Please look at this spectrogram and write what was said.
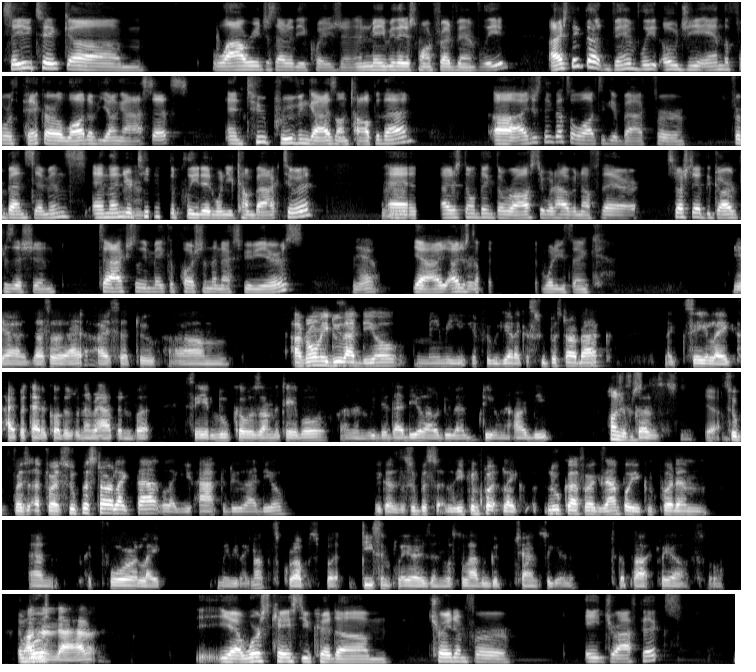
say you take um Lowry just out of the equation and maybe they just want Fred VanVleet. I just think that VanVleet, OG, and the fourth pick are a lot of young assets and two proven guys on top of that uh, I just think that's a lot to give back for for Ben Simmons, and then your mm-hmm. team's depleted when you come back to it. Mm-hmm. And I just don't think the roster would have enough there, especially at the guard position, to actually make a push in the next few years. Yeah. Yeah, I, I just don't think. What do you think? Yeah, that's what I, I said too. Um, I'd only do that deal maybe if we get like a superstar back, like say like hypothetical, this would never happen, but say Luka was on the table and then we did that deal, I would do that deal in a heartbeat. Hundred Because Yeah. super, for, for a superstar like that, like you have to do that deal because the superstar you can put like Luka for example, you can put him and like four like maybe like not scrubs but decent players and we'll still have a good chance to get to the play- playoffs. So And other worst, than that, I don't, yeah, worst case, you could um, trade him for eight draft picks,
